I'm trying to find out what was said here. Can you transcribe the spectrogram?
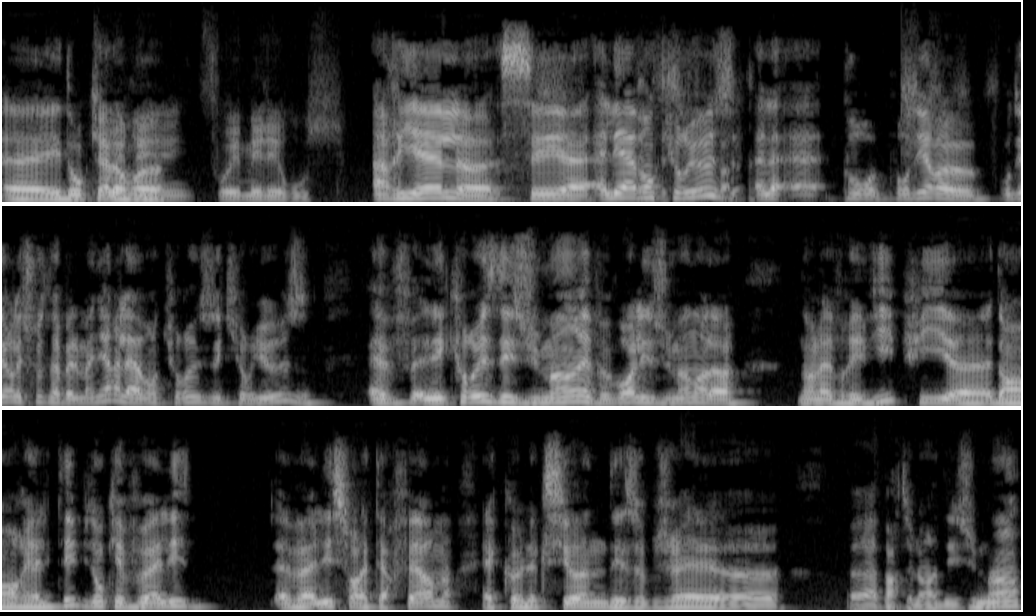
Euh, et donc alors. faut euh, aimer, faut aimer les rousses. Ariel, euh, c'est, euh, elle est aventureuse. Elle, euh, pour pour dire pour dire les choses de la belle manière, elle est aventureuse et curieuse. Elle, elle est curieuse des humains. Elle veut voir les humains dans la dans la vraie vie, puis euh, dans en réalité. Puis donc elle veut aller elle veut aller sur la terre ferme. Elle collectionne des objets euh, euh, appartenant à des humains.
